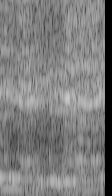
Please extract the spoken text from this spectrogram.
Amen.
